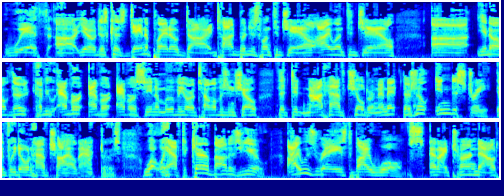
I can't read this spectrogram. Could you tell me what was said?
with, uh, you know, just because Dana Plato died, Todd Bridges went to jail, I went to jail. Uh, you know, there, have you ever, ever, ever seen a movie or a television show that did not have children in it? There's no industry if we don't have child actors. What we have to care about is you. I was raised by wolves, and I turned out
